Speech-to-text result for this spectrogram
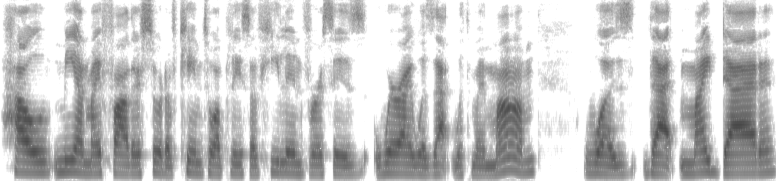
how me and my father sort of came to a place of healing versus where I was at with my mom was that my dad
